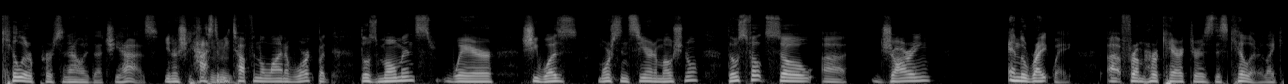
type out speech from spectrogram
killer personality that she has. You know, she has to be Mhm. tough in the line of work, but those moments where she was more sincere and emotional, those felt so uh, jarring and the right way uh, from her character as this killer. Like,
